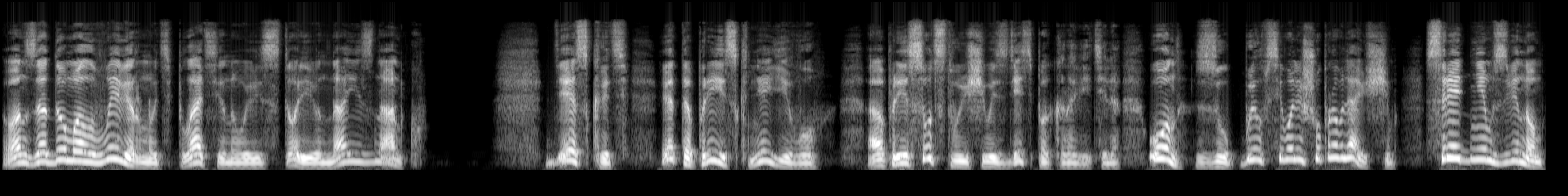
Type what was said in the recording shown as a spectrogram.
Он задумал вывернуть платиновую историю наизнанку. Дескать, это прииск не его, а присутствующего здесь покровителя. Он, Зуб, был всего лишь управляющим, средним звеном,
